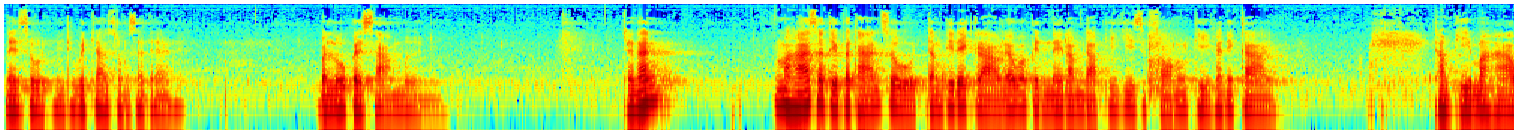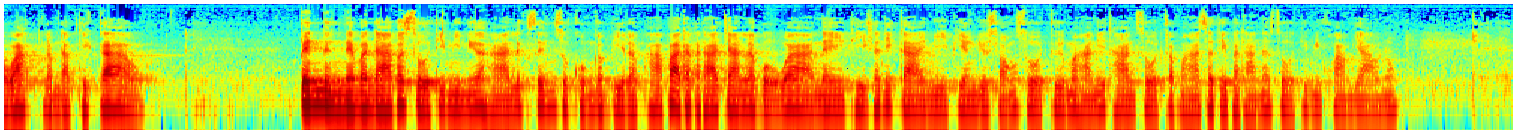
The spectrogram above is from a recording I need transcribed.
ในสูตรนี้ที่พระเจ้าทรงแสดง บรรลุไปสามหมื่นฉะนั้นมหาสติปัฏฐานสูตร ดังที่ได้กล่าวแล้วว่าเป็นในลำดับที่ยี่สิบสองทีคณิกายคำพีมหาวัคลำดับที่เก้าเป็นหนึ่งในบรรดาพระสูตรที่มีเนื้อหาลึกซึ้งสุขุมกัมพีรภาพระอธกถาจารย์ระบุว่าในทีคณิกายมีเพียงอยู่สองสูตร คือมหานิทานสูตร กับมหาสติปัฏฐานสูตรที่มีความยาวเนาะ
